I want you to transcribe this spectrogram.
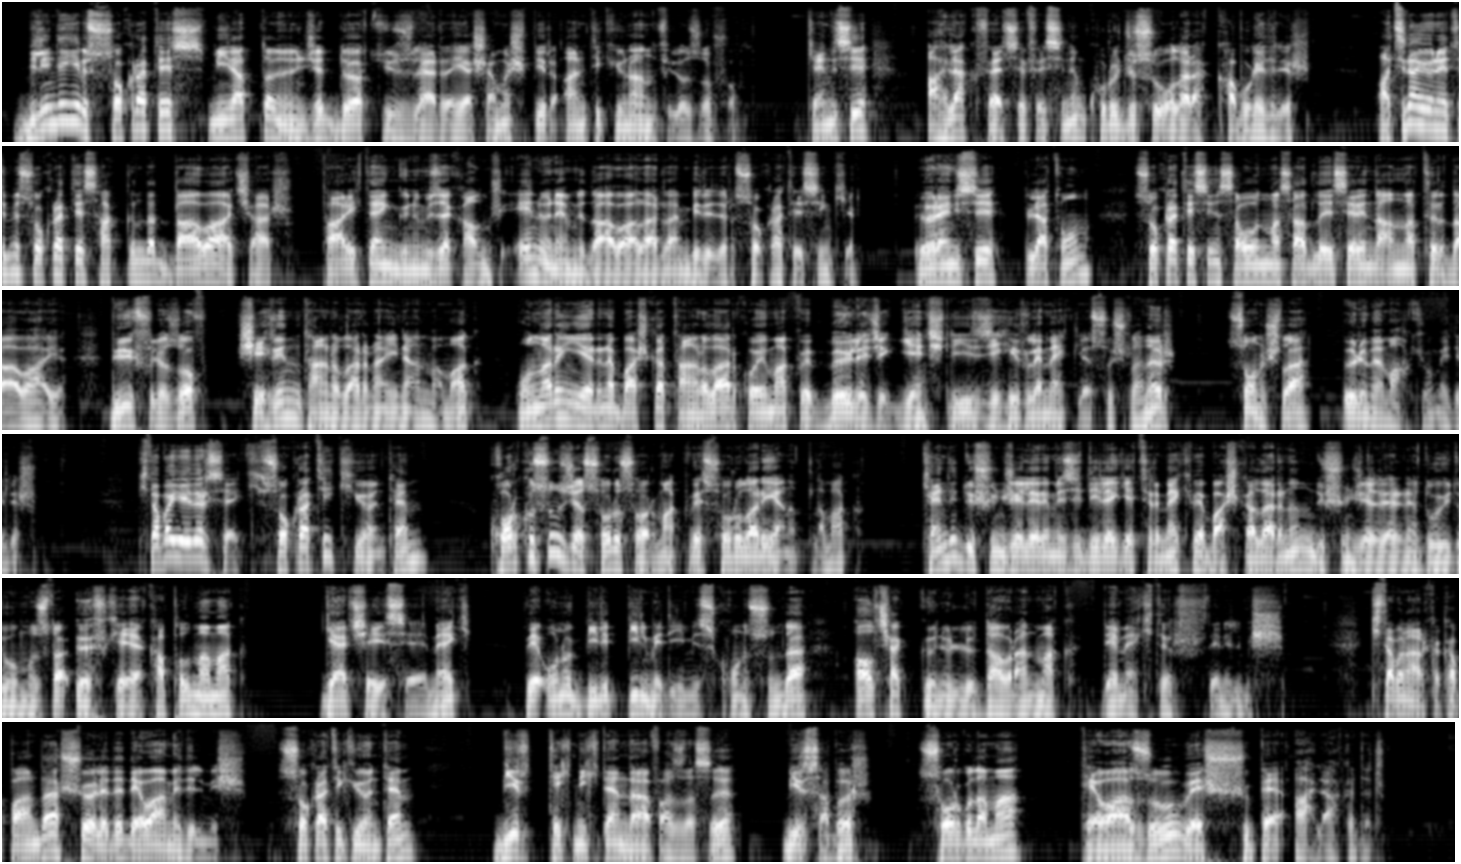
Bilindiği gibi Sokrates önce 400'lerde yaşamış bir antik Yunan filozofu. Kendisi ahlak felsefesinin kurucusu olarak kabul edilir. Atina yönetimi Sokrates hakkında dava açar. Tarihten günümüze kalmış en önemli davalardan biridir Sokrates'inki. Öğrencisi Platon, Sokrates'in Savunması adlı eserinde anlatır davayı. Büyük filozof, şehrin tanrılarına inanmamak, onların yerine başka tanrılar koymak ve böylece gençliği zehirlemekle suçlanır, sonuçla ölüme mahkum edilir. Kitaba gelirsek, Sokratik yöntem, korkusuzca soru sormak ve soruları yanıtlamak, kendi düşüncelerimizi dile getirmek ve başkalarının düşüncelerini duyduğumuzda öfkeye kapılmamak, gerçeği sevmek ve onu bilip bilmediğimiz konusunda alçak gönüllü davranmak demektir denilmiş. Kitabın arka kapağında şöyle de devam edilmiş. Sokratik yöntem bir teknikten daha fazlası, bir sabır, sorgulama, tevazu ve şüphe ahlakıdır.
